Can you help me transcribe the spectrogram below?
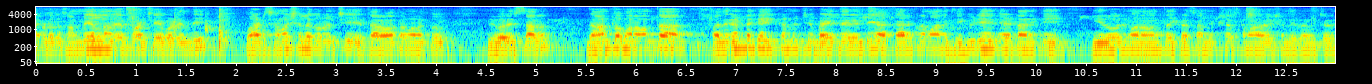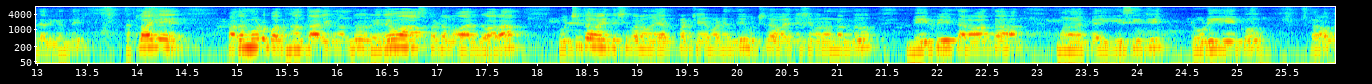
అక్కడ ఒక సమ్మేళనం ఏర్పాటు చేయబడింది. వాటి సమస్యల గురించి తర్వాత మనకు వివరిస్తారు. దాంట్లో మనమంతా పది గంటకే ఇక్కడి నుంచి బయలుదేరి వెళ్ళి ఆ కార్యక్రమాన్ని దిగ్విజయం చేయడానికి ఈరోజు మనమంతా ఇక్కడ సమీక్ష సమావేశం నిర్వహించడం జరిగింది. అట్లాగే పదమూడు పద్నాలుగు తారీఖు నందు రెనోవా హాస్పిటల్ వారి ద్వారా ఉచిత వైద్య శిబిరం ఏర్పాటు చేయబడింది. ఉచిత వైద్య శిబిరం నందు బీపీ తర్వాత మన యొక్క ఈసీజీ టూడీఈకో తర్వాత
